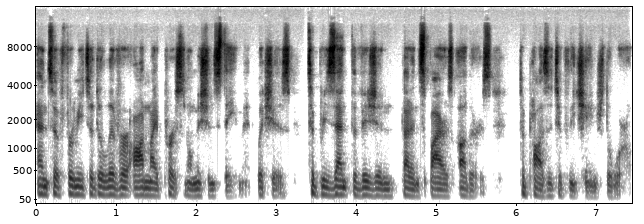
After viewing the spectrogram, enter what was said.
and to for me to deliver on my personal mission statement, which is to present the vision that inspires others to positively change the world.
